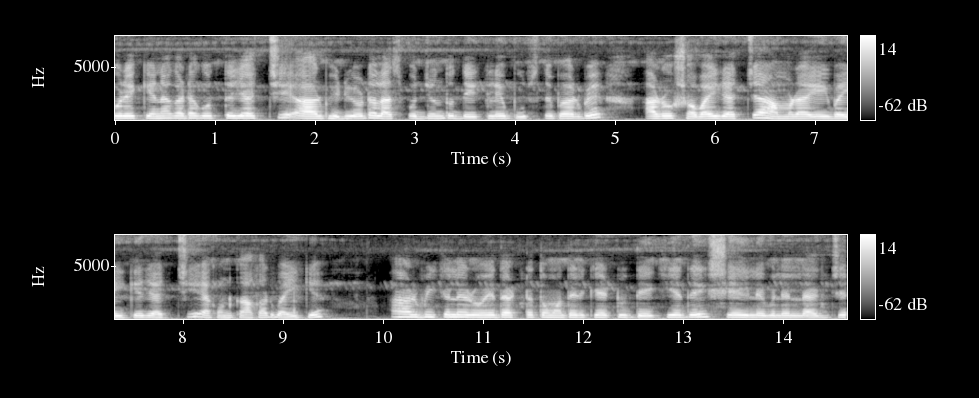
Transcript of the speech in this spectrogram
করে কেনাকাটা করতে যাচ্ছি আর ভিডিওটা লাস্ট পর্যন্ত দেখলে বুঝতে পারবে। আরও সবাই যাচ্ছে, আমরা এই বাইকে যাচ্ছি, এখন কাকার বাইকে। আর বিকেলের ওয়েদারটা তোমাদেরকে একটু দেখিয়ে দেই, সেই লেভেলের লাগছে।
